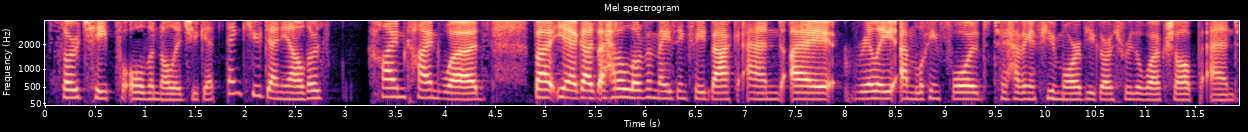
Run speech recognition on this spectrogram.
So cheap for all the knowledge you get. Thank you, Danielle. Those kind, kind words. But yeah, guys, I had a lot of amazing feedback and I really am looking forward to having a few more of you go through the workshop and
